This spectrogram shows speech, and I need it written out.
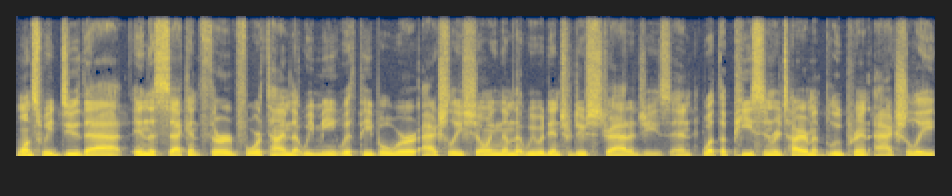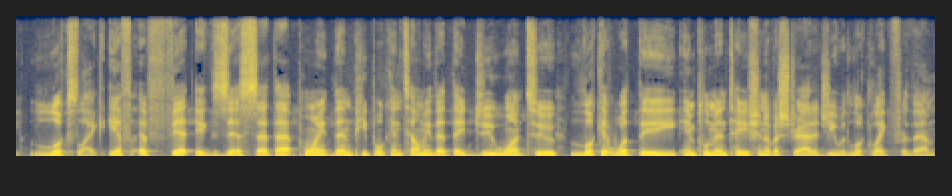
Once we do that, in the second, third, fourth time that we meet with people, we're actually showing them that we would introduce strategies and what the peace and retirement blueprint actually looks like. If a fit exists at that point, then people can tell me that they do want to look at what the implementation of a strategy would look like for them.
